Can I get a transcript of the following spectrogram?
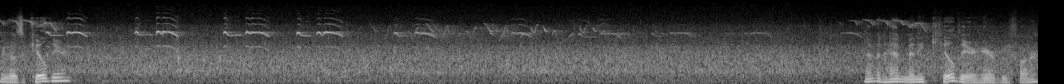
There goes a killdeer. Haven't had many killdeer here before.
